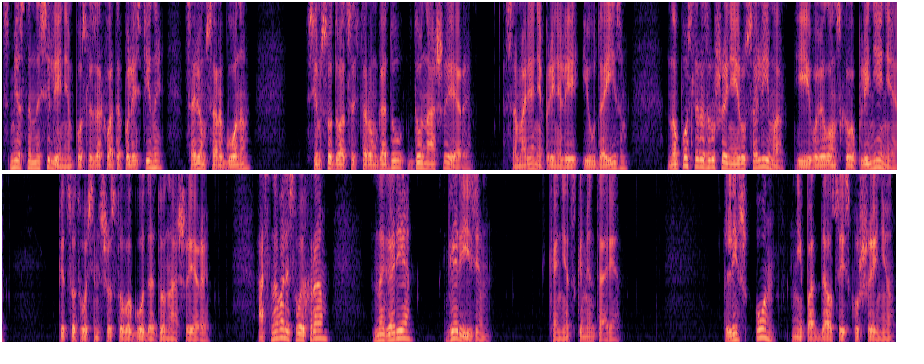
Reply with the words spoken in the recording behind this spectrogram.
с местным населением после захвата Палестины царем Саргоном в 722 году до нашей эры. Самаряне приняли иудаизм, но после разрушения Иерусалима и вавилонского пленения 586 года до нашей эры основали свой храм на горе Горизим. Конец комментария. Лишь он не поддался искушению.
